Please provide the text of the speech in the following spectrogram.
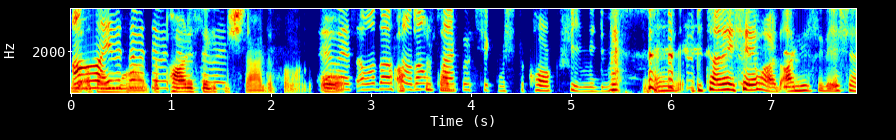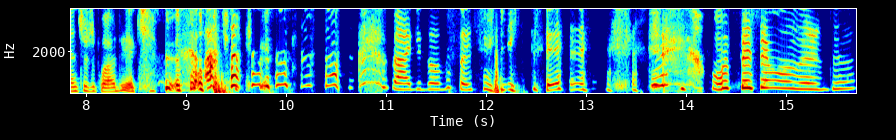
bir Aa, adam evet, vardı. Evet, evet, Paris'e evet, gitmişlerdi falan. O evet ama daha sonra adam Psycho çıkmıştı korku filmi gibi. evet, bir tane şey vardı annesiyle yaşayan çocuk vardı ya ki. Belki de onu seçmeliydi. Muhteşem olurdu.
